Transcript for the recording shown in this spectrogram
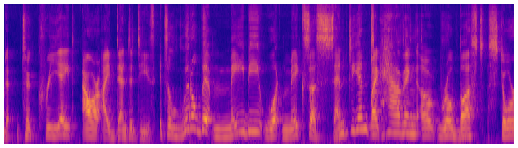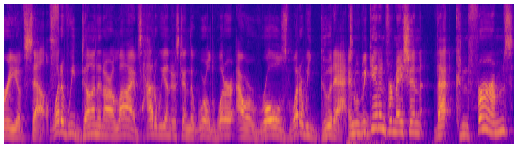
hard to create our identities. It's a little bit maybe what makes us sentient, like having a robust story of self. What have we done in our lives? How do we understand the world? What are our roles? What are we good at? And when we get information that confirms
